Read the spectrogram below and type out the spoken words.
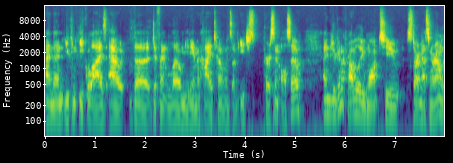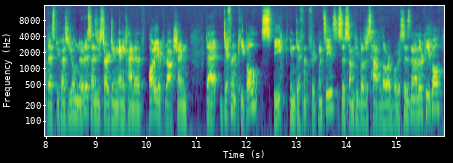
and then you can equalize out the different low, medium, and high tones of each person also. And you're gonna probably want to start messing around with this because you'll notice as you start doing any kind of audio production that different people speak in different frequencies. So some people just have lower voices than other people,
